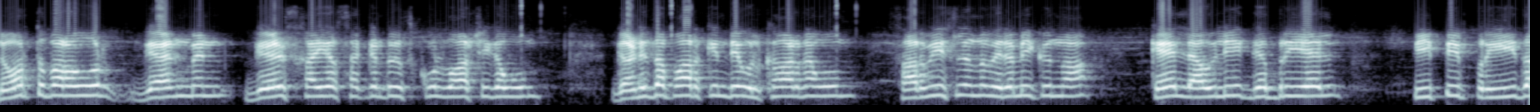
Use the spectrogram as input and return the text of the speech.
North Paravur government girls higher secondary school വാർഷികവും ഗണിത പാർക്കിന്റെ ഉദ്ഘാടനവും സർവീസിൽ നിന്ന് വിരമിക്കുന്ന K Lovely Gabriel P P Preetha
